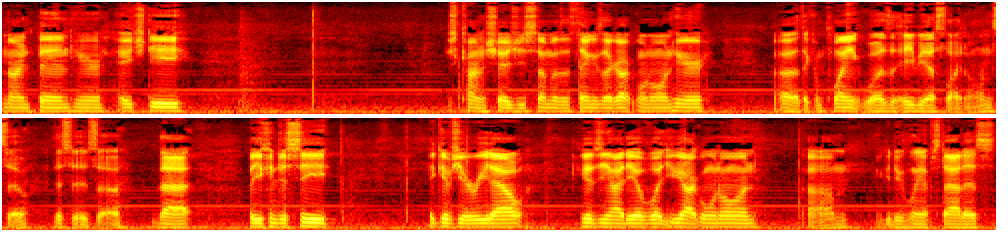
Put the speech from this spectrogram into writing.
9 pin here, HD. Just kind of shows you some of the things I got going on here. Uh, the complaint was the ABS light on, so this is uh, that but you can just see it gives you a readout gives you an idea of what you got going on. Um, you can do lamp status.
